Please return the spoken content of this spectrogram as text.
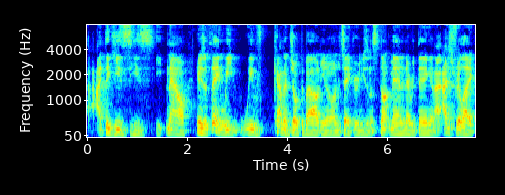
I think he's he's he- now. Here's the thing: we we've kind of joked about you know Undertaker using a stunt man and everything, and I, I just feel like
